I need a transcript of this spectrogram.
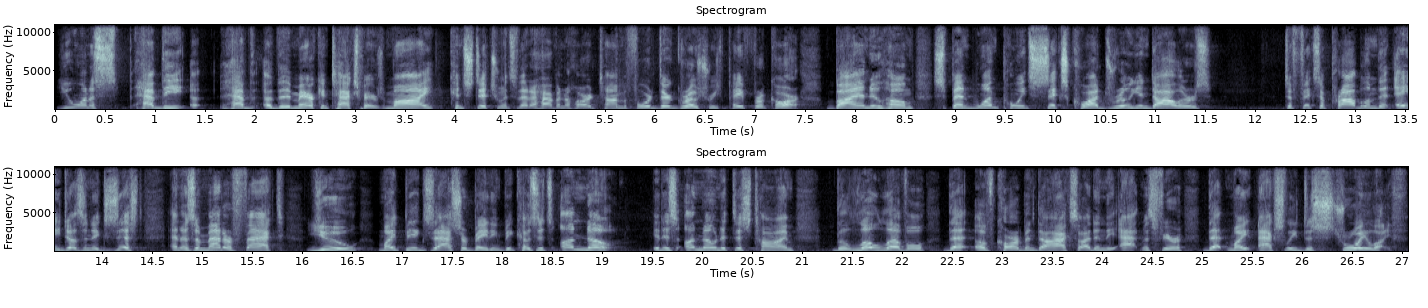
You want to have the uh, have uh, the American taxpayers, my constituents that are having a hard time afford their groceries, pay for a car, buy a new home, spend 1.6 quadrillion dollars to fix a problem that A doesn't exist and as a matter of fact, you might be exacerbating because it's unknown. It is unknown at this time the low level that of carbon dioxide in the atmosphere that might actually destroy life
